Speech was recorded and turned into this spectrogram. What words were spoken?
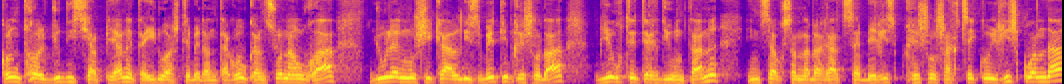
kontrol judizialpean eta hiru haste berantago ukantzuen aurra, julen musika aldiz beti preso da, bi urte terdiuntan, intzauk zandabarraz berriz preso hartzeko iriskoan da,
